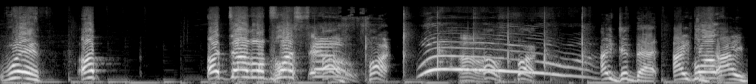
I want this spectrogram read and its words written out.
with a a double plus two. Oh fuck! Oh. Oh fuck! I did that. I Well, I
